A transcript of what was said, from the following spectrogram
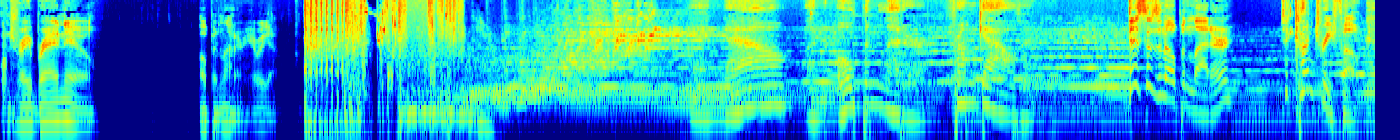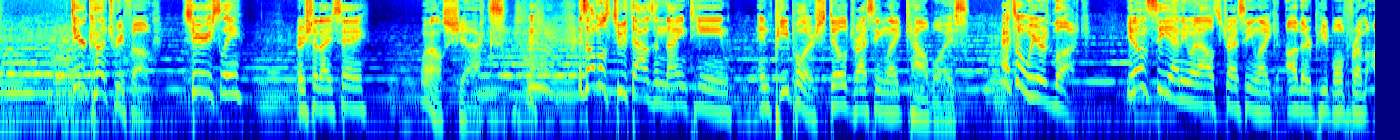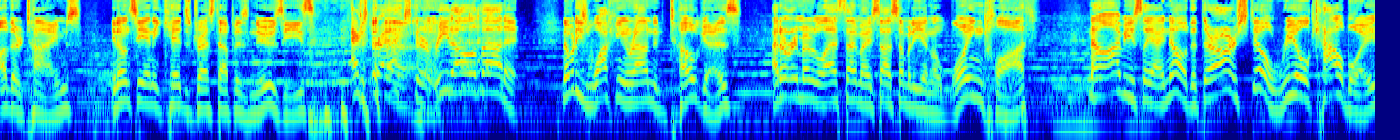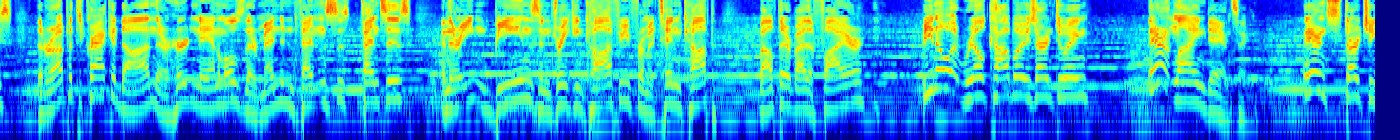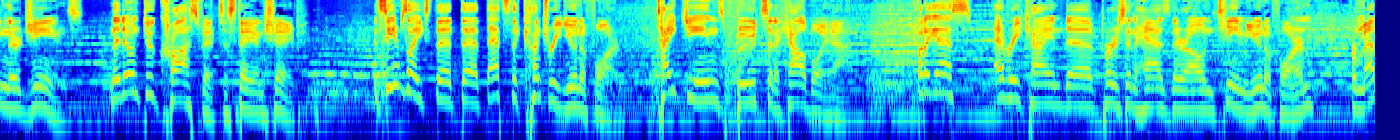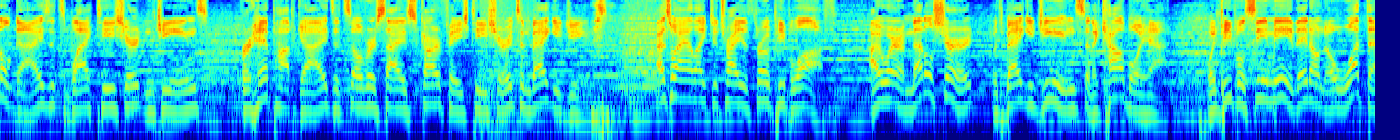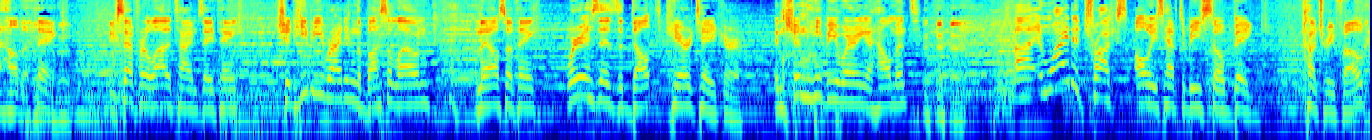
It's very brand new. Open letter. Here we go. And now, an open letter from Galvin. This is an open letter to country folk. Dear country folk, seriously? Or should I say, well, shucks. it's almost 2019, and people are still dressing like cowboys. That's a weird look. You don't see anyone else dressing like other people from other times. You don't see any kids dressed up as newsies. Extra, extra, read all about it. Nobody's walking around in togas. I don't remember the last time I saw somebody in a loincloth. Now, obviously, I know that there are still real cowboys that are up at the crack of dawn. They're herding animals, they're mending fences, fences, and they're eating beans and drinking coffee from a tin cup out there by the fire. But you know what real cowboys aren't doing? They aren't line dancing. They aren't starching their jeans. They don't do CrossFit to stay in shape. It seems like that, that that's the country uniform tight jeans, boots, and a cowboy hat. But I guess every kind of person has their own team uniform. For metal guys, it's a black t shirt and jeans. For hip hop guys, it's oversized Scarface t shirts and baggy jeans. That's why I like to try to throw people off. I wear a metal shirt with baggy jeans and a cowboy hat. When people see me, they don't know what the hell to think. Except for a lot of times they think, should he be riding the bus alone? And they also think, where is his adult caretaker? And shouldn't he be wearing a helmet? uh, and why do trucks always have to be so big, country folk?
